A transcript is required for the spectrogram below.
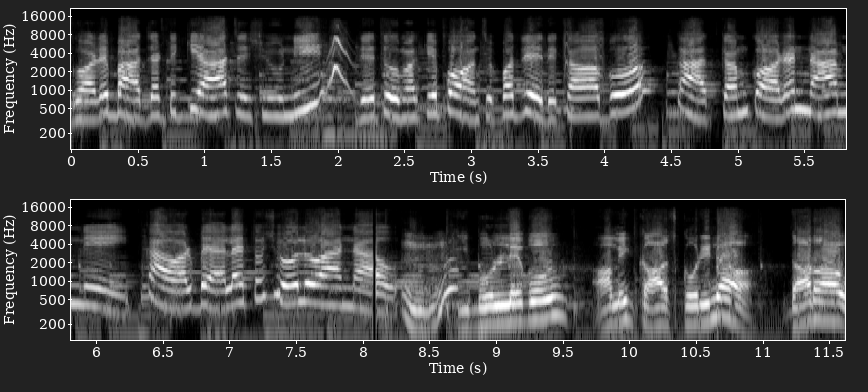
ঘরে বাজারটা কি আছে শুনি? যে তোমাকে পঞ্চপদ রেঁধে খাওয়াবো কাজ কাম করার নাম নেই। খাওয়ার বেলায় তো ষোলো আনাও। কি বললে বউ? আমি কাজ করি না। দাঁড়াও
